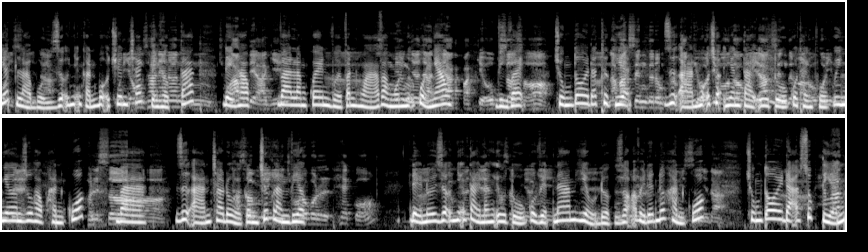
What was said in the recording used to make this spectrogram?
nhất là bồi dưỡng những cán bộ chuyên trách về hợp tác để học và làm quen với văn hóa và ngôn ngữ của nhau. Vì vậy, chúng tôi đã thực hiện dự án hỗ trợ nhân tài ưu tú của thành phố Quy Nhơn du học Hàn Quốc và dự án trao đổi công chức làm việc để nuôi dưỡng những tài năng ưu tú của Việt Nam hiểu được rõ về đất nước Hàn Quốc. Chúng tôi đã xúc tiến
